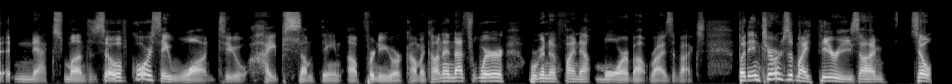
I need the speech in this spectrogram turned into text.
next month. So of course they want to hype something up for New York Comic Con. And that's where we're gonna find out more about Rise of X. But in terms of my theories. I'm so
